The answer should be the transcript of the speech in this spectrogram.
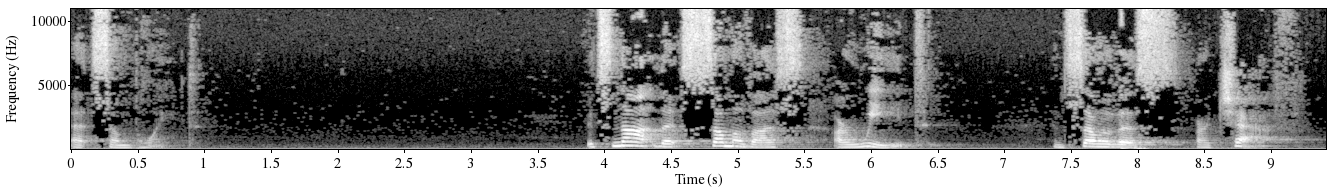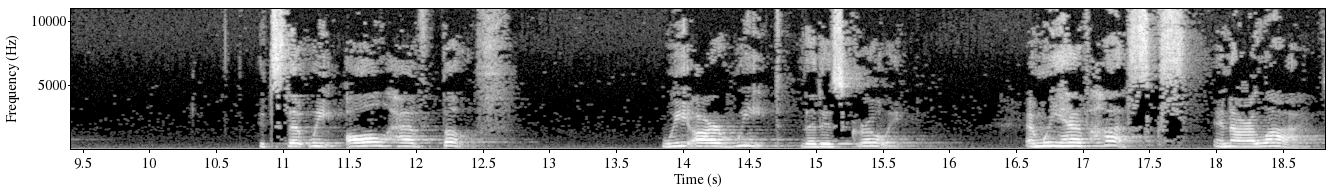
at some point. It's not that some of us are wheat and some of us are chaff. It's that we all have both. We are wheat that is growing, and we have husks in our lives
